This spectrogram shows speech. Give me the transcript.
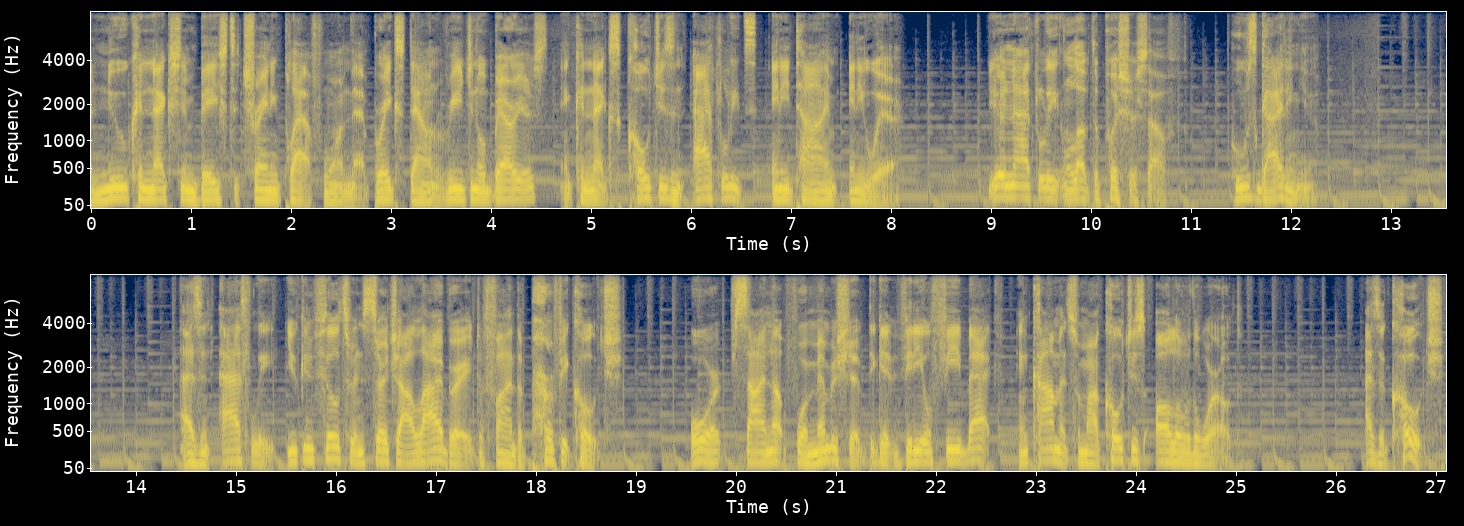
a new connection based training platform that breaks down regional barriers and connects coaches and athletes anytime, anywhere. You're an athlete and love to push yourself. Who's guiding you? As an athlete, you can filter and search our library to find the perfect coach, or sign up for a membership to get video feedback and comments from our coaches all over the world. As a coach,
